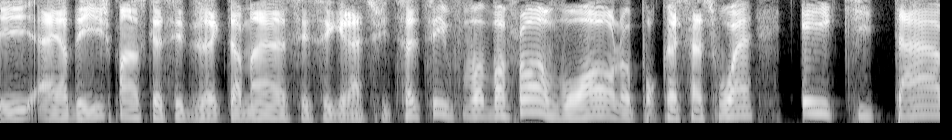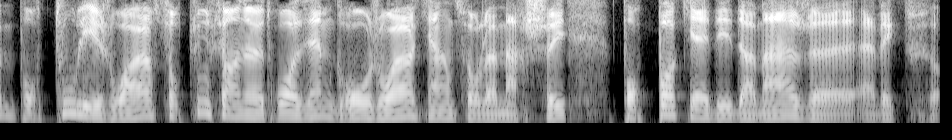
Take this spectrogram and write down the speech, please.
et à RDI, je pense que c'est directement, c'est gratuit. Ça, il va, falloir voir là, pour que ça soit équitable pour tous les joueurs, surtout si on a un troisième gros joueur qui entre sur le marché, pour pas qu'il y ait des dommages euh, avec tout ça.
